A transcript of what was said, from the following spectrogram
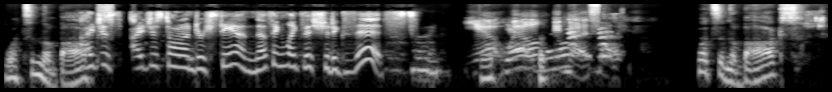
What's in the box? I just I just don't understand. Nothing like this should exist. Yeah, well, it does. What's in the box?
